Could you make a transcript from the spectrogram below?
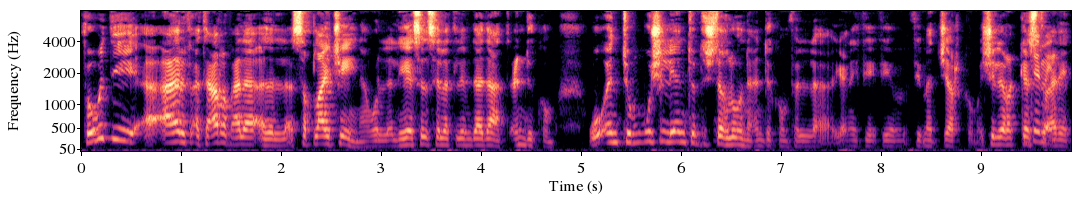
فودي أعرف أتعرف على ال supply chain أو اللي هي سلسلة الإمدادات عندكم. وأنتم وش اللي أنتم تشتغلونه عندكم في يعني في في في متجركم؟ إيش اللي ركزتوا جميل. عليه؟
